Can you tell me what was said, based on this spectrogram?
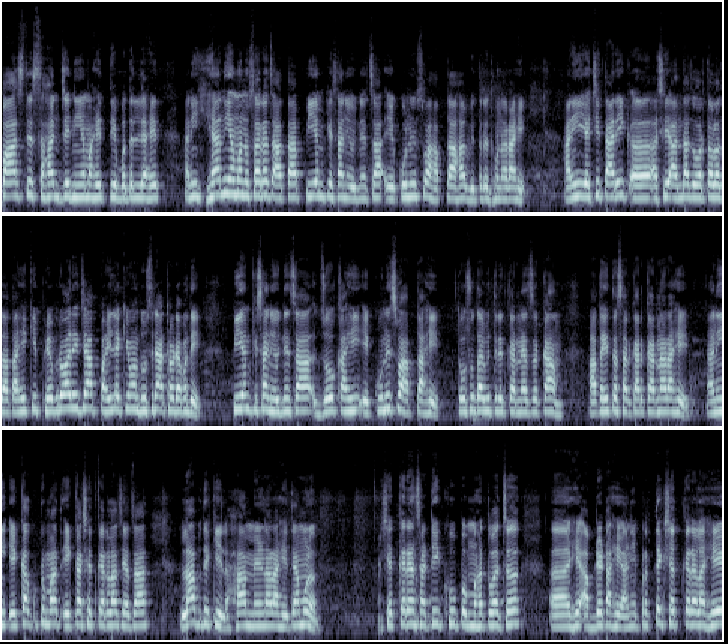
पाच ते सहा जे नियम आहेत ते बदलले आहेत आणि ह्या नियमानुसारच आता पी एम किसान योजनेचा एकोणीसवा हप्ता हा वितरित होणार आहे. आणि याची तारीख अशी अंदाज वर्तवला जात आहे की फेब्रुवारीच्या पहिल्या किंवा दुसऱ्या आठवड्यामध्ये पी एम किसान योजनेचा जो काही एकोणीसवा हप्ता आहे तो सुद्धा वितरित करण्याचं काम आता इथं सरकार करणार आहे. आणि एका कुटुंबात एका शेतकऱ्यालाच याचा लाभ देखील हा मिळणार आहे. त्यामुळं शेतकऱ्यांसाठी खूप महत्त्वाचं हे अपडेट आहे. आणि प्रत्येक शेतकऱ्याला हे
